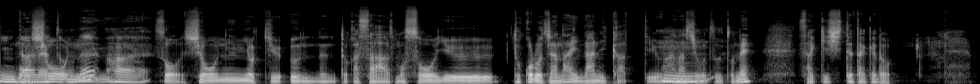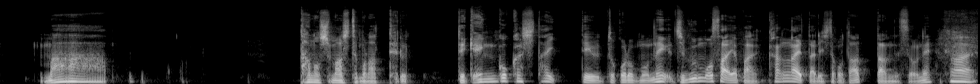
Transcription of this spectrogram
インターネットのね。はい。そう、承認欲求うんぬんとかさ、もうそういうところじゃない何かっていう話をずっとね、さっき知ってたけど、まあ、楽しませてもらってるって言語化したいっていうところもね、自分もさ、やっぱ考えたりしたことあったんですよね。はい。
